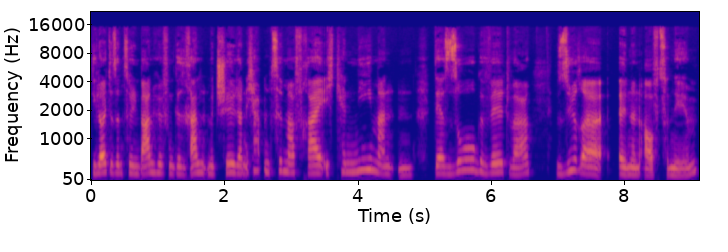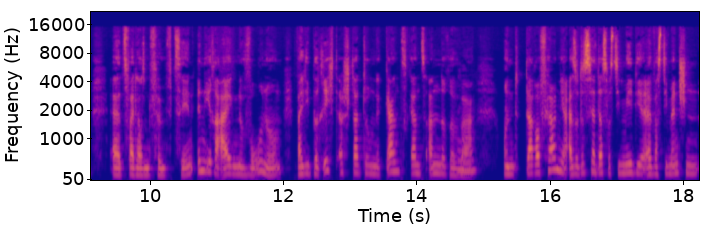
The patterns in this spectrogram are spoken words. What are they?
Die Leute sind zu den Bahnhöfen gerannt mit Schildern, ich habe ein Zimmer frei, ich kenne niemanden, der so gewillt war, SyrerInnen aufzunehmen, äh, 2015, in ihre eigene Wohnung, weil die Berichterstattung eine ganz, ganz andere war. Mhm. Und darauf hören ja, also das ist ja das, was die Medien, äh, was die Menschen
